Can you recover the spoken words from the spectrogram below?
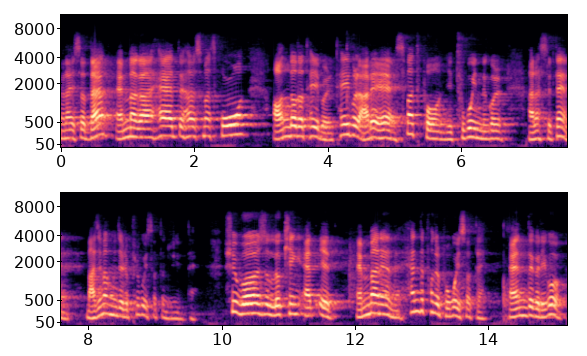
When I saw that, 엠마가 had her smartphone under the table. 테이블 아래에 스마트폰 두고 있는 걸 알았을 땐 마지막 문제를 풀고 있었던 중인데. She was looking at it. 엠마는 핸드폰을 보고 있었대. And 그리고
